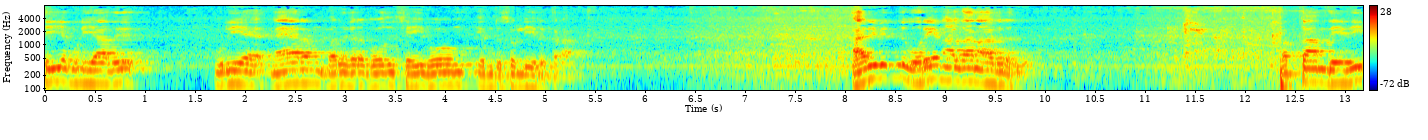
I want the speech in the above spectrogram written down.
செய்ய முடியாது. உரிய நேரம் வருகிற போது செய்வோம் என்று சொல்லியிருக்கிறார். அறிவித்து ஒரே நாள் தான் ஆகிறது. பத்தாம் தேதி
